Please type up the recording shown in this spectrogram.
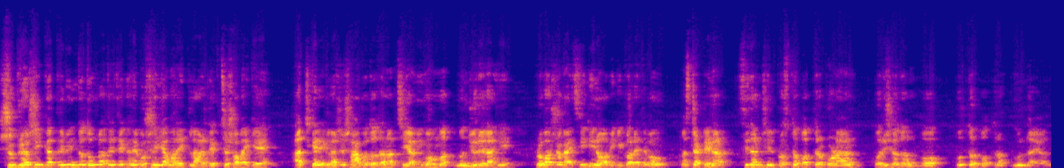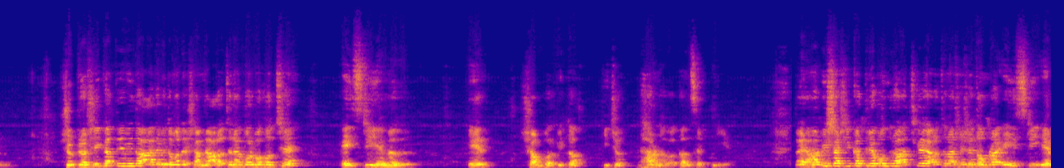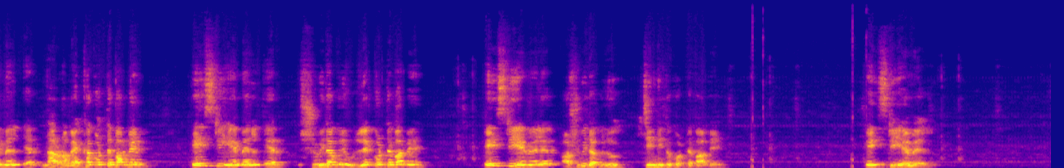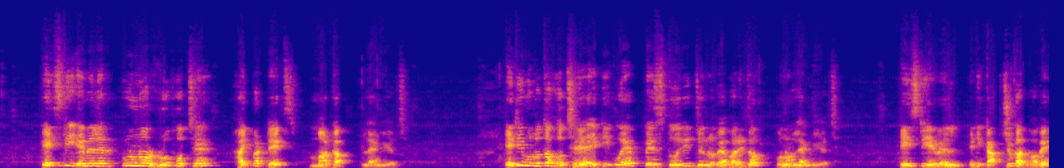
সুপ্রিয় শিক্ষার্থীবৃন্দ, তোমরা যে যেখানে বসেই আমার এই ক্লাস দেখছ সবাইকে আজকের এই ক্লাসে স্বাগত জানাচ্ছি আমি মোহাম্মদ মঞ্জুর এলাহি, প্রভাষক আইসিটি নবাবিকি কলেজ এবং মাস্টার ট্রেনার সৃজনশীল প্রশ্নপত্র প্রণয়ন, পরিশোধন ও উত্তরপত্র মূল্যায়ন। সুপ্রিয় শিক্ষার্থীবৃন্দ, আজ আমি তোমাদের সামনে আলোচনা করব হচ্ছে এইচটিএমএল এর সম্পর্কিত কিছু ধারণা বা কনসেপ্ট নিয়ে। তাই আমার বিশ্বাস শিক্ষার্থীরা বন্ধুরা, আজকের আলোচনা শেষে তোমরা এইচটিএমএল এর ধারণা ব্যাখ্যা করতে পারবে। এইচটিএমএল এর সুবিধাগুলি উল্লেখ করতে পারবে। এইচটিএমএল এর অসুবিধাগুলো চিহ্নিত করতে পারবে। এইচটিএমএল এইচটিএমএল এর পূর্ণ রূপ হচ্ছে হাইপারটেক্সট মার্কআপ ল্যাঙ্গুয়েজ এটি মূলত হচ্ছে একটি ওয়েব পেজ তৈরির জন্য ব্যবহৃত কোনো ল্যাঙ্গুয়েজ HTML এটি কার্যকরভাবে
